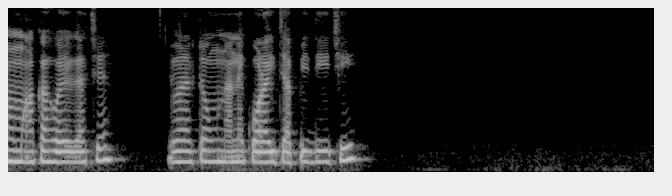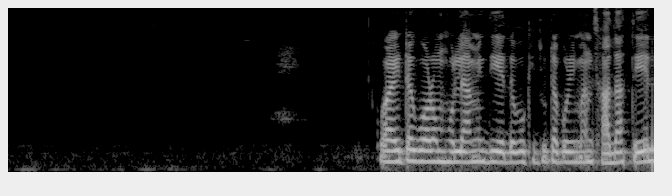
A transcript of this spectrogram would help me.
আমার মাখা হয়ে গেছে। এবার একটা উনানে কড়াই চাপিয়ে দিয়েছি। কড়াইটা গরম হলে আমি দিয়ে দেবো কিছুটা পরিমাণ সাদা তেল।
